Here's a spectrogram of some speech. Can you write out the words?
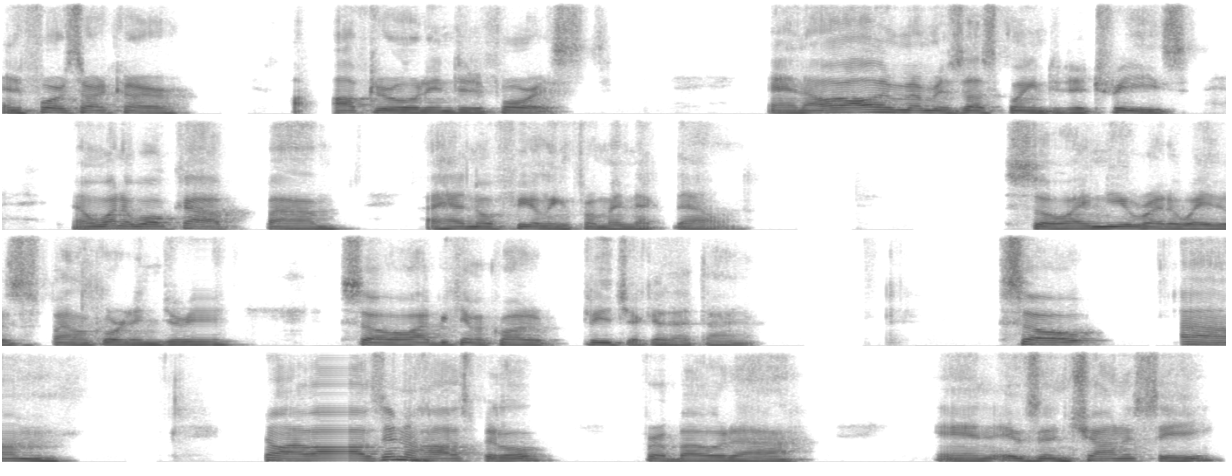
and forced our car off the road into the forest. And all, all I remember is us going to the trees. And when I woke up, um, I had no feeling from my neck down. So I knew right away there was a spinal cord injury. So I became a quadriplegic at that time. So, um, no, I, was in the hospital for about, uh, and it was in Shaughnessy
